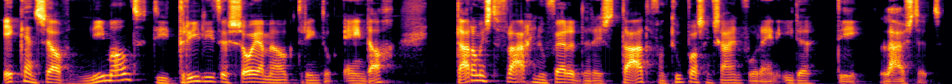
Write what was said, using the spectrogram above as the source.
Ik ken zelf niemand die 3 liter sojamelk drinkt op één dag. Daarom is de vraag in hoeverre de resultaten van toepassing zijn voor een ieder die luistert.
